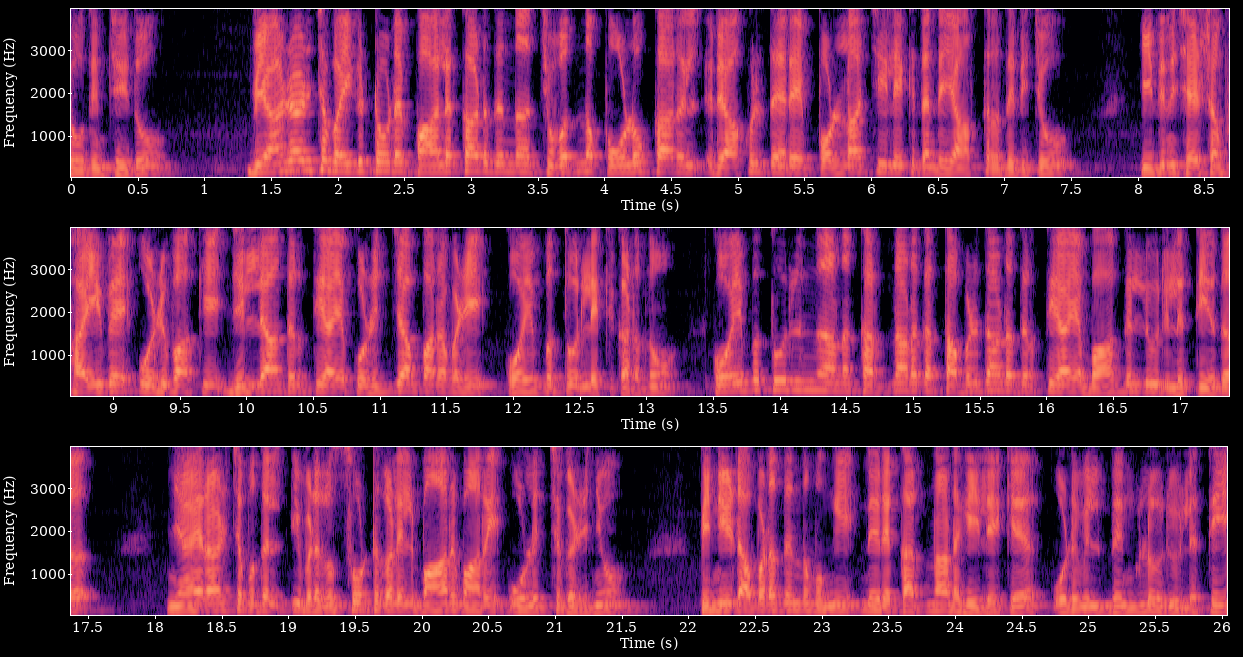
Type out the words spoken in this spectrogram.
ചോദ്യം ചെയ്തു. വ്യാഴാഴ്ച വൈകിട്ടോടെ പാലക്കാട് നിന്ന് ചുവന്ന പോളോ കാറിൽ രാഹുൽ നേരെ പൊള്ളാച്ചിയിലേക്ക് തന്റെ യാത്ര തിരിച്ചു. ഇതിനുശേഷം ഹൈവേ ഒഴിവാക്കി ജില്ലാതിർത്തിയായ കൊഴിഞ്ചാമ്പാറ വഴി കോയമ്പത്തൂരിലേക്ക് കടന്നു. കോയമ്പത്തൂരിൽ നിന്നാണ് കർണാടക തമിഴ്നാട് അതിർത്തിയായ ബാഗല്ലൂരിലെത്തിയത് ഞായറാഴ്ച മുതൽ ഇവിടെ റിസോർട്ടുകളിൽ മാറി മാറി ഒളിച്ചു കഴിഞ്ഞു. പിന്നീട് അവിടെ നിന്ന് മുങ്ങി നേരെ കർണാടകയിലേക്ക് ഒടുവിൽ ബംഗളൂരുവിലെത്തി.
